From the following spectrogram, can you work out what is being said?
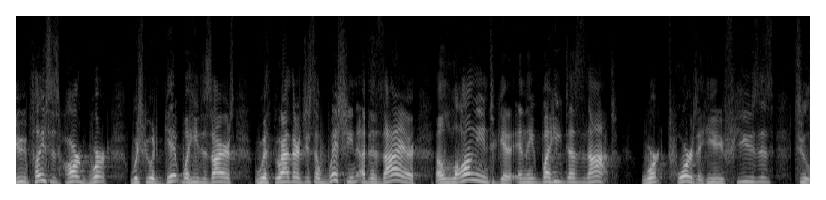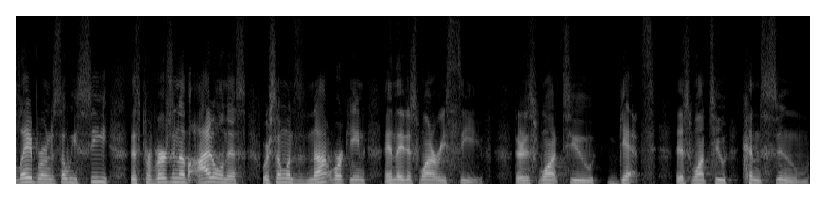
He replaces hard work, which would get what he desires, with rather just a wishing, a desire, a longing to get it. And he, but he does not work towards it. He refuses to labor. And so we see this perversion of idleness where someone's not working and they just want to receive. They just want to get. They just want to consume.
